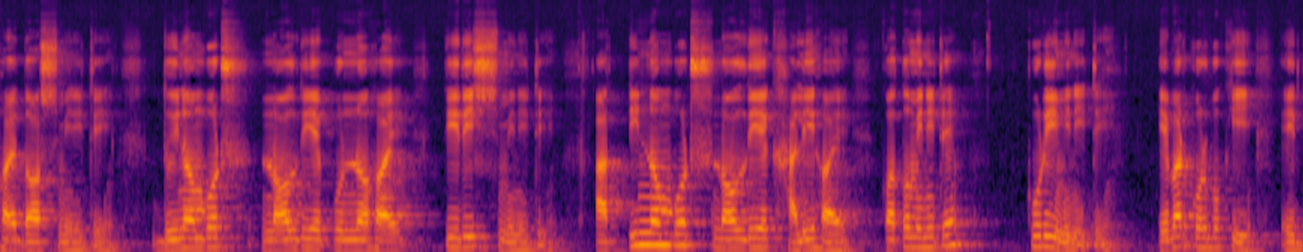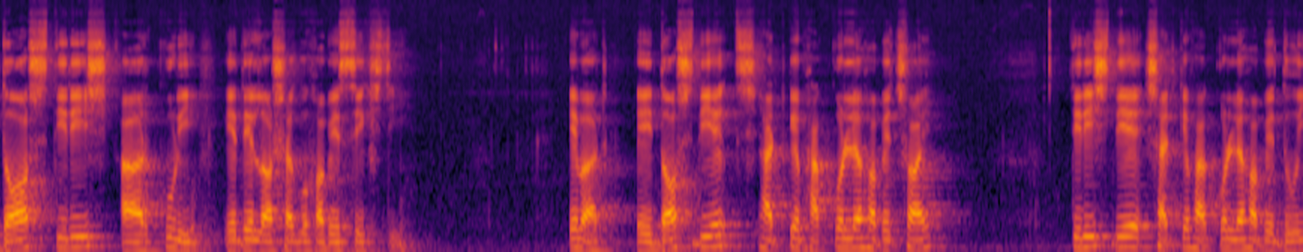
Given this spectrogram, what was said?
হয় দশ মিনিটে, দুই নম্বর নল দিয়ে পূর্ণ হয় তিরিশ মিনিটে আর তিন নম্বর নল দিয়ে খালি হয় কত মিনিটে? কুড়ি মিনিটে। এবার করব কি? এই দশ, তিরিশ আর কুড়ি এদের লসাগু হবে সিক্সটি। এবার এই দশ দিয়ে ষাটকে ভাগ করলে হবে ছয়, তিরিশ দিয়ে ষাটকে ভাগ করলে হবে দুই,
